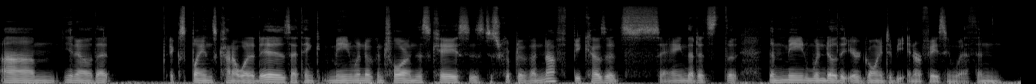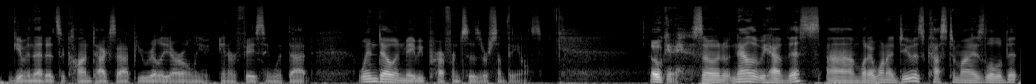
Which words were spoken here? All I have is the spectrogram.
um, you know, that explains kind of what it is. I think main window controller in this case is descriptive enough because it's saying that it's the, the main window that you're going to be interfacing with. And given that it's a contacts app, you really are only interfacing with that window and maybe preferences or something else. Okay, so now that we have this, um, what I want to do is customize a little bit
